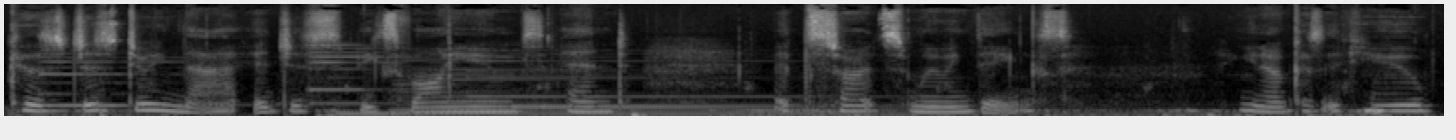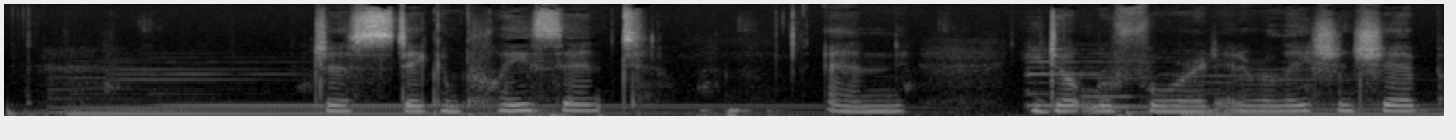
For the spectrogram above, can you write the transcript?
because just doing that, it just speaks volumes and it starts moving things. You know, because if you just stay complacent and you don't move forward in a relationship,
